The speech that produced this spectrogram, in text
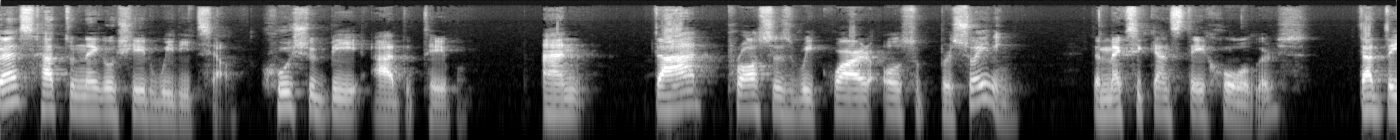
US had to negotiate with itself who should be at the table. And that process required also persuading the Mexican stakeholders that the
